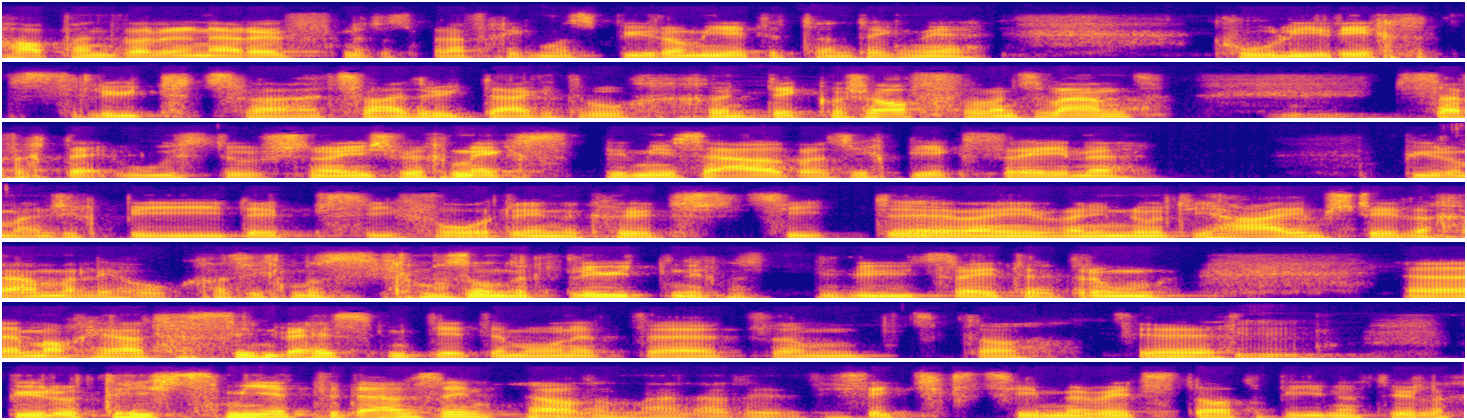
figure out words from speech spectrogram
Hub haben wollen eröffnen, dass man einfach irgendwo das Büro mietet und irgendwie cool einrichtet, dass die Leute zwei, zwei drei Tage der Woche können dort arbeiten wenn sie wollen. Mhm. Dass einfach der Austausch noch ist. Weil ich merke es bei mir selber, also ich bin extrem Büromensch. Ich bin depressiv vor in der kürzesten Zeit, äh, wenn, ich, wenn ich nur die im stillen Kämmerchen hocke. Also ich muss, ich muss unter die Leute, ich muss mit den Leuten reden. Darum äh, mache ich auch das Investment jeden Monat, äh, um, um da die mhm. Bürotisch zu mieten in dem Sinn. Also wir haben auch die, die Sitzungszimmer jetzt da dabei natürlich.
